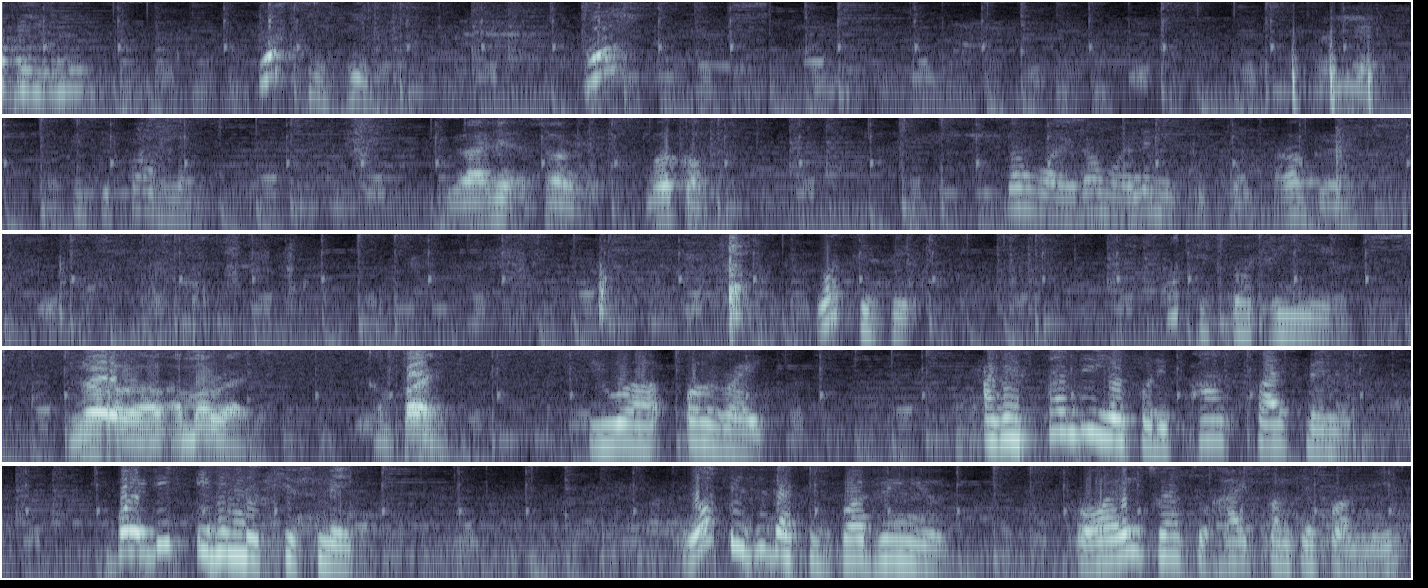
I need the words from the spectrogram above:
Obi what is it? Eh? Nne, What is the problem? you are here. Sorry. Welcome. Don't worry, don't worry. Let me sit here. Okay. What is it? What is bothering you? No, I'm alright. I'm fine. You are alright. I've been standing here for the past five minutes, but you didn't even notice me. What is it that is bothering you? Or are you trying to hide something from me?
